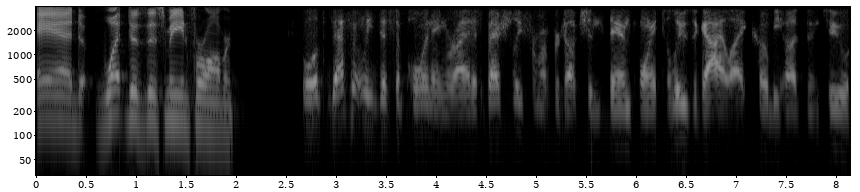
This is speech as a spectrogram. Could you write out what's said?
and what does this mean for Auburn? Well, it's definitely disappointing, right? Especially from a production standpoint, to lose a guy like Kobe Hudson to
